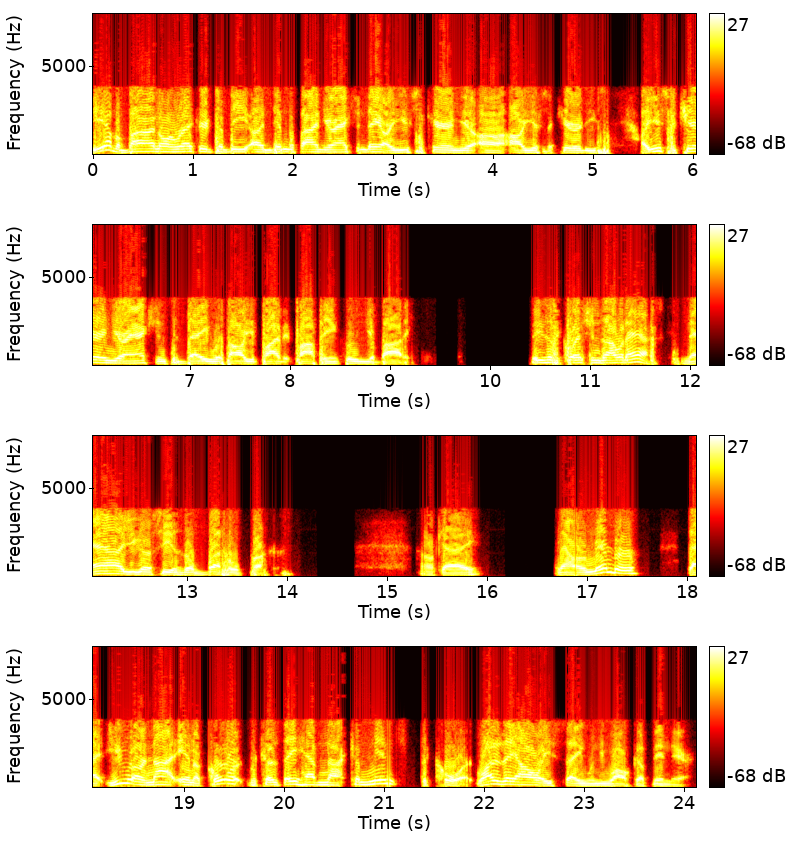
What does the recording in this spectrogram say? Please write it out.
Do you have a bond on record to be indemnifying your action day? Or are you securing your uh, all your securities are you securing your actions today with all your private property, including your body? These are the questions I would ask. Now you're going to see his little butthole pucker. Okay? Now remember that you are not in a court because they have not commenced the court. What do they always say when you walk up in there?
